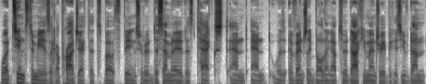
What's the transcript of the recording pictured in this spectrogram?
what seems to me is like a project that's both being sort of disseminated as text and and was eventually building up to a documentary because you've done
